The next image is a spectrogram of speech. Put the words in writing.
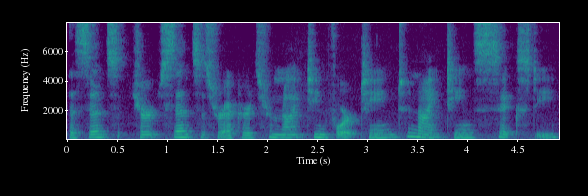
the census, church census records from 1914 to 1960,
